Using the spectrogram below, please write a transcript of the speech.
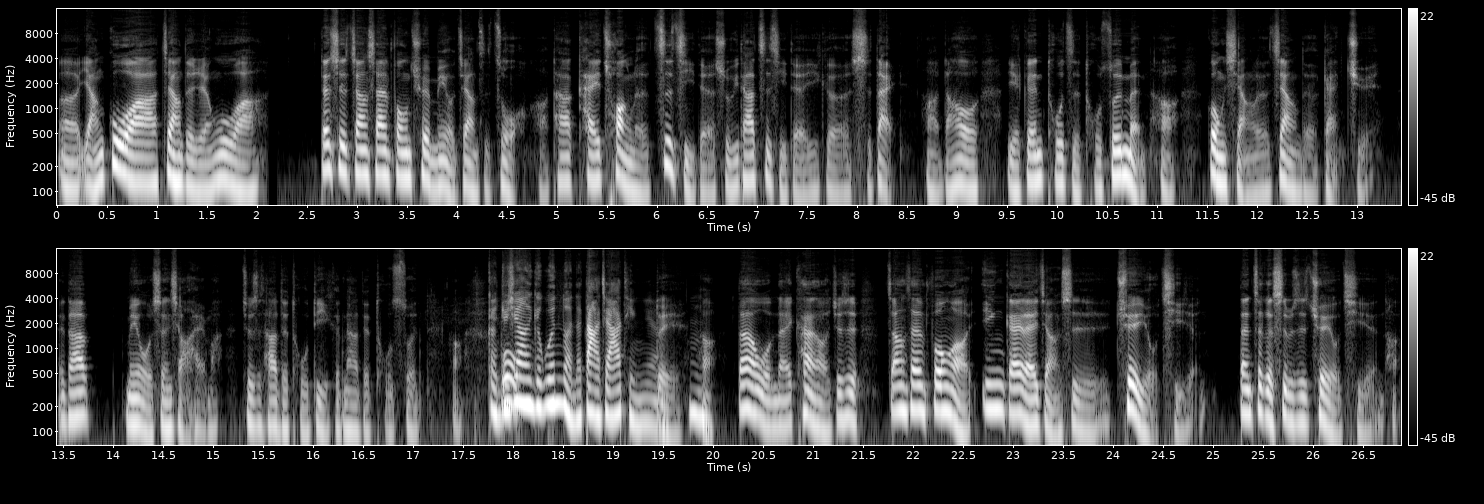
呃杨过啊这样的人物啊，但是张三丰却没有这样子做。啊，他开创了自己的属于他自己的一个时代。啊，然后也跟徒子徒孙们哈共享了这样的感觉，因为他没有生小孩嘛。就是他的徒弟跟他的徒孙啊，感觉像一个温暖的大家庭一样。对啊，当然我们来看啊，就是张三丰啊，应该来讲是确有其人，但这个是不是确有其人哈，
